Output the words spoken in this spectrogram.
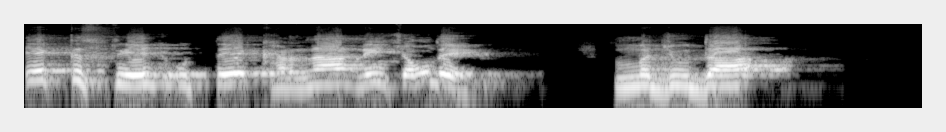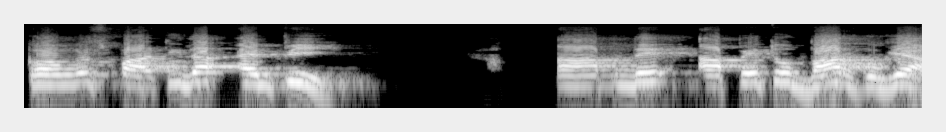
ਇੱਕ ਸਟੇਜ ਉੱਤੇ ਖੜਨਾ ਨਹੀਂ ਚਾਹੁੰਦੇ। ਮੌਜੂਦਾ ਕਾਂਗਰਸ ਪਾਰਟੀ ਦਾ ਐਮਪੀ ਆਪ ਦੇ ਆਪੇ ਤੋਂ ਬਾਹਰ ਹੋ ਗਿਆ।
